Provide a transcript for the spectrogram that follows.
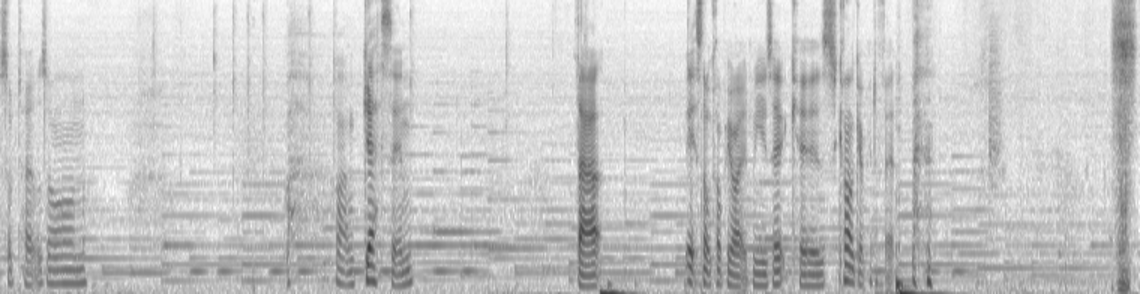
Subtitles on. Well, I'm guessing that it's not copyrighted music because can't get rid of it.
